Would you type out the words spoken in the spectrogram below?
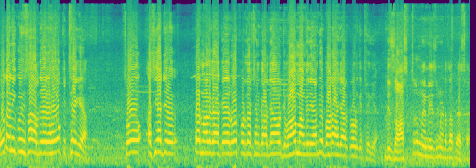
ਉਹਦਾ ਨਹੀਂ ਕੋਈ ਹਿਸਾਬ ਦੇ ਰਹੇ ਉਹ ਕਿੱਥੇ ਗਿਆ। ਸੋ ਅਸੀਂ ਅੱਜ ਧਰਨਾ ਲਗਾ ਕੇ ਰੋਸ ਪ੍ਰਦਰਸ਼ਨ ਕਰਦੇ ਹਾਂ ਔਰ ਜਵਾਬ ਮੰਗਦੇ ਹਾਂ ਵੀ ਇਹ 12000 ਕਰੋੜ ਕਿੱਥੇ ਗਿਆ। ਡਿਜ਼ਾਸਟਰ ਮੈਨੇਜਮੈਂਟ ਦਾ ਪੈਸਾ।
